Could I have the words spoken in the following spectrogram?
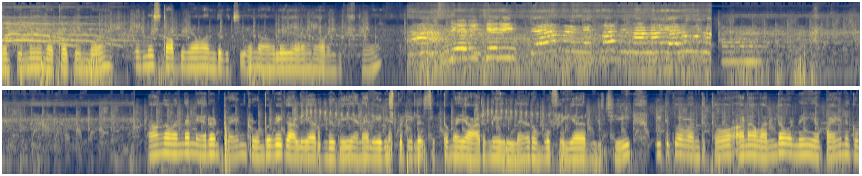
என் பொண்ணு எங்கள் அக்கா பொண்ணும். பொண்ணு ஸ்டாப்பிங்காக வந்துடுச்சு. நாங்களே இறங்க ஆரம்பிச்சிட்டோம். கேரி கேரி நாங்கள் வந்த நேரம் ட்ரெயின் ரொம்பவே காலியாக இருந்தது. ஏன்னா லேடிஸ் பட்டியில் சுத்தமாக யாருமே இல்லை. ரொம்ப ஃப்ரீயாக இருந்துச்சு. வீட்டுக்கும் வந்துட்டோம். ஆனால் வந்த உடனே என் பையனுக்கு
